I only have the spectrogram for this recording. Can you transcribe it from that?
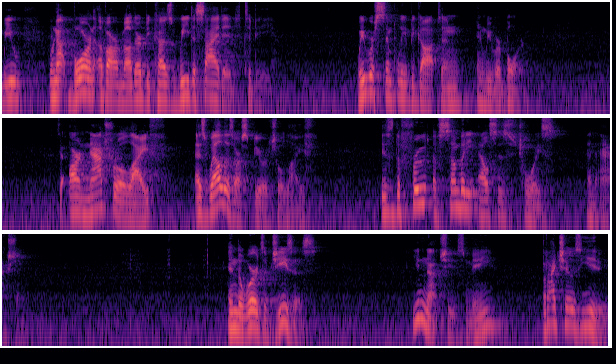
We were not born of our mother because we decided to be. We were simply begotten and we were born. So our natural life, as well as our spiritual life, is the fruit of somebody else's choice and action. In the words of Jesus, you did not choose me, but I chose you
